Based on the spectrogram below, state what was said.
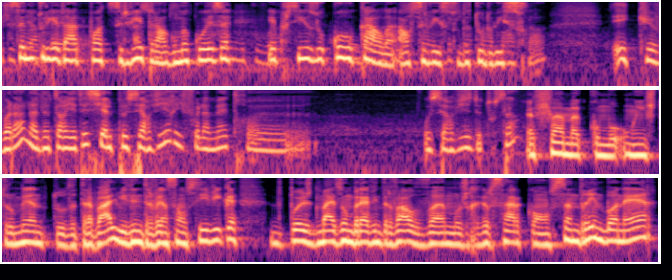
Se a notoriedade pode servir para alguma coisa, é preciso colocá-la ao serviço de tudo isso. E que, voilà, la notoriété, si elle peut servir, il faut la mettre euh, au service de tout ça. A fama como um instrumento de trabalho e de intervenção cívica. Depois de mais um breve intervalo, vamos regressar com Sandrine Bonner,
